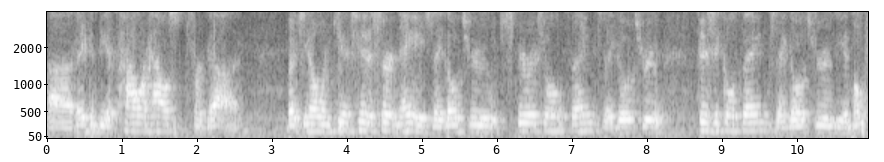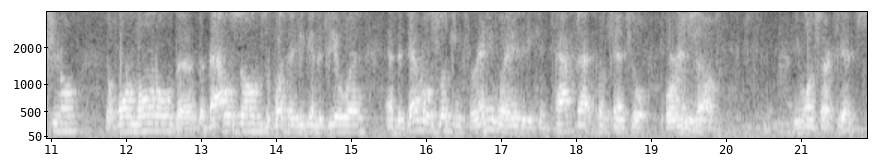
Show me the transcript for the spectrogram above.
uh, they can be a powerhouse for God. But you know, when kids hit a certain age, they go through spiritual things, they go through physical things, they go through the emotional, the hormonal, the, the battle zones of what they begin to deal with. And the devil's looking for any way that he can tap that potential for himself. He wants our kids.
